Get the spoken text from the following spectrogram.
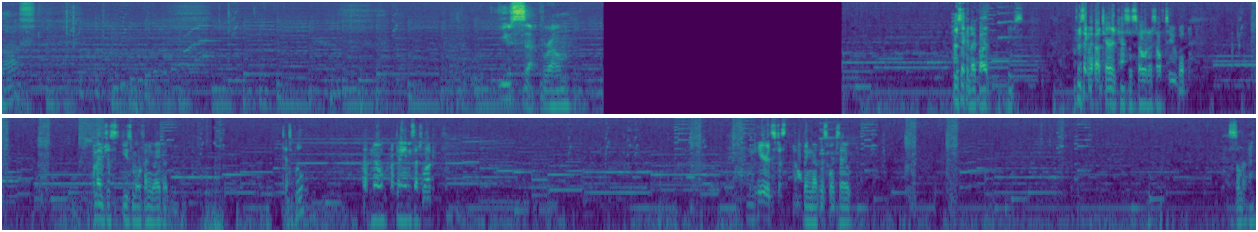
Blindfold off. You suck, Rome. For a second I thought, oops. For a second I thought Terra cast a spell on herself too, but... I might have just used Morph anyway, but... Tentacle? Uh, no, not getting any such luck. Here it's just hoping that this works out. Still nothing.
